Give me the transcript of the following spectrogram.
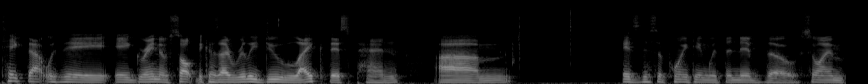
take that with a, a grain of salt because I really do like this pen. Um, it's disappointing with the nib though, so I'm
